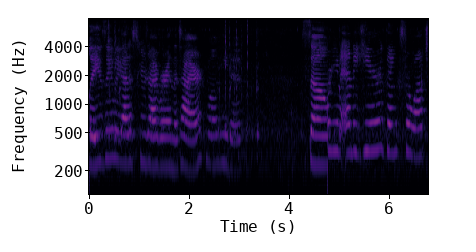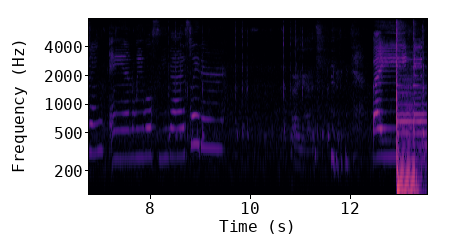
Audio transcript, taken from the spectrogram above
lazy. We got a screwdriver in the tire. Well, he did. So, we're going to end it here. Thanks for watching, and we will see you guys later. Bye, guys. Bye.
